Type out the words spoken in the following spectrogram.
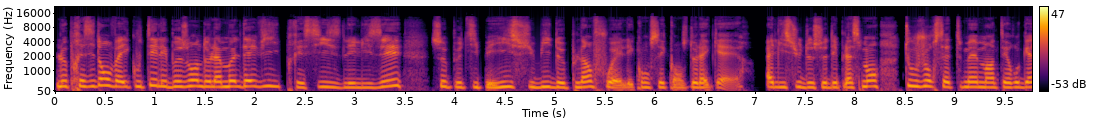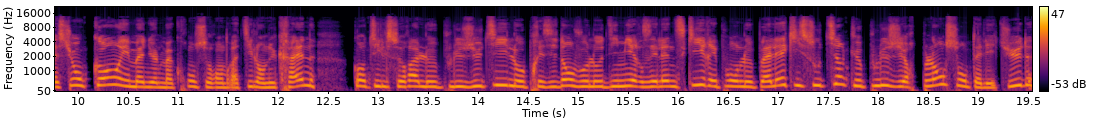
le président va écouter les besoins de la Moldavie, précise l'Élysée. Ce petit pays subit de plein fouet les conséquences de la guerre. À l'issue de ce déplacement, toujours cette même interrogation, quand Emmanuel Macron se rendra-t-il en Ukraine? Quand il sera le plus utile au président Volodymyr Zelensky, répond le palais qui soutient que plusieurs plans sont à l'étude,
